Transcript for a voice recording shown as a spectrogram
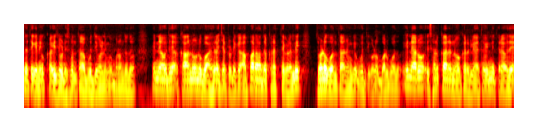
ಜೊತೆಗೆ ನೀವು ಕೈ ಜೋಡಿಸುವಂತಹ ಬುದ್ಧಿಗಳು ನಿಮಗೆ ಬರುವಂಥದ್ದು. ಇನ್ಯಾವುದೇ ಕಾನೂನು ಬಾಹಿರ ಚಟುವಟಿಕೆ, ಅಪರಾಧ ಕೃತ್ಯಗಳಲ್ಲಿ ತೊಡಗುವಂಥ ನಿಮಗೆ ಬುದ್ಧಿಗಳು ಬರ್ಬೋದು. ಇನ್ಯಾರೋ ಈ ಸರ್ಕಾರಿ ನೌಕರರಲ್ಲಿ ಅಥವಾ ಇನ್ನಿತರ ಯಾವುದೇ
